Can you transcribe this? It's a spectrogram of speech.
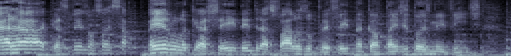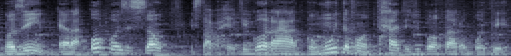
Caracas, vejam só essa pérola que achei dentre as falas do prefeito na campanha de 2020. Nozinho era oposição, estava revigorado, com muita vontade de voltar ao poder.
